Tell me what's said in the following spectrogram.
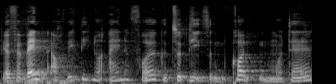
Wir verwenden auch wirklich nur eine Folge zu diesem Kontenmodell,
